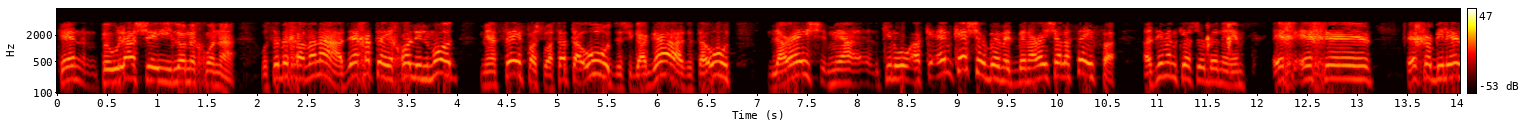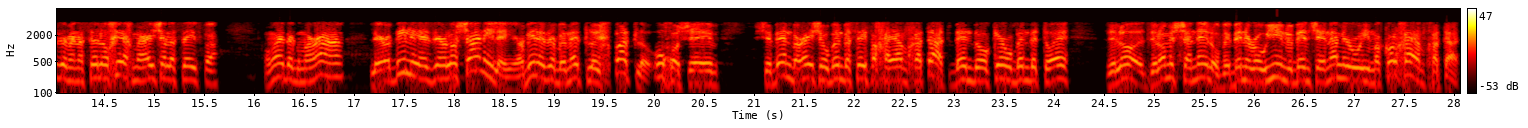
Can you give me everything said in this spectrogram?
כן, פעולה שהיא לא נכונה. הוא עושה בכוונה, אז איך אתה יכול ללמוד מהסיפא שהוא עשה טעות, זה שגגה, זה טעות, לריש, מה, כאילו, אין קשר באמת בין הרישא לסיפא. אז אם אין קשר ביניהם, איך, איך, אה, איך רבי אליעזר מנסה להוכיח מהרישא לסיפא? אומרת הגמרא, לרבי אליעזר לא שני לי, רבי אליעזר באמת לא אכפת לו, הוא חושב שבין ברישא ובין בסיפא חייב חטאת, בין בעוקר ובין בטועה, זה לא, זה לא משנה לו, ובין ראויים ובין שאינם ראויים, הכל חייב חטאת.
